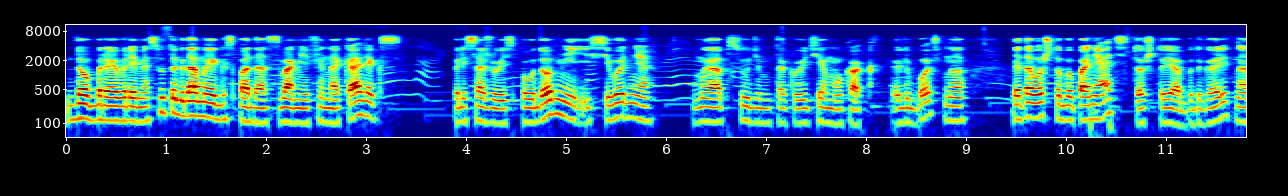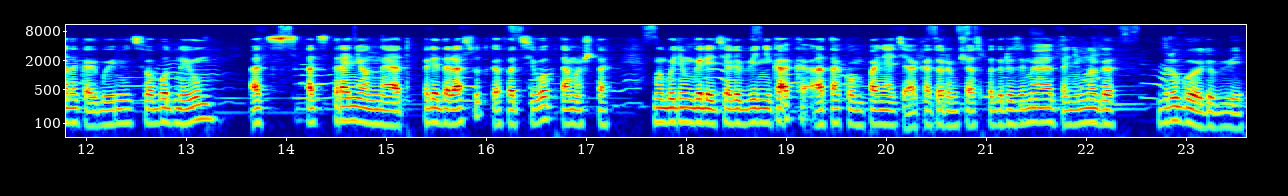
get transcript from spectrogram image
Доброе время суток, дамы и господа, с вами Финак Алекс. Присаживайтесь поудобнее, и сегодня мы обсудим такую тему, как любовь, но для того, чтобы понять то, что я буду говорить, надо как бы иметь свободный ум, от, отстраненный от предрассудков, от всего, потому что мы будем говорить о любви не как о таком понятии, о котором сейчас подразумевают, а немного другой любви.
